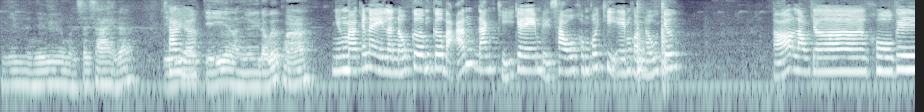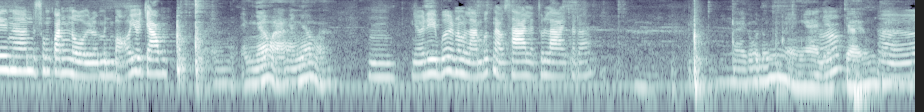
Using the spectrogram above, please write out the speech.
như như mình sai sai đó chị, sao vậy? chị là người đầu bếp mà. Nhưng mà cái này là nấu cơm cơ bản đang chỉ cho em để sau không có chị em còn nấu chứ. Đó lau cho khô cái ờ, xung quanh nồi rồi mình bỏ vô trong. Em, em nhớ mà em nhớ mà. Ừ, nhớ đi bữa nào làm bước nào sai là tôi like cho đó. Nay có đúng ngày ngày đẹp trời không ta? À,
